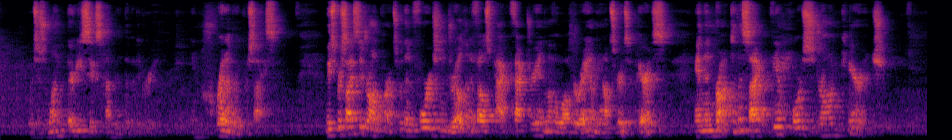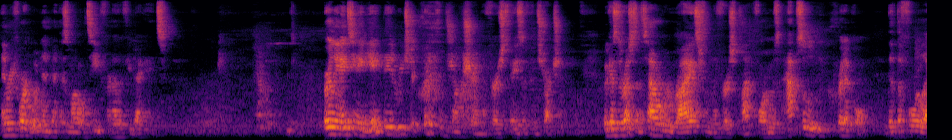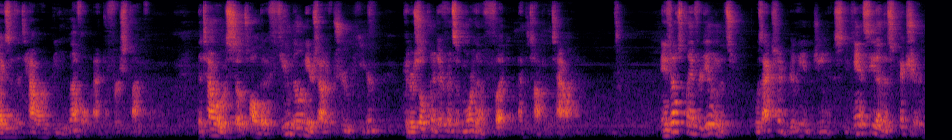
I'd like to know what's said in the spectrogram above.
which is one thirty-six hundredth of a degree. Incredibly precise. These precisely drawn parts were then forged and drilled in Eiffels factory in Levallois-Perret on the outskirts of Paris, and then brought to the site via horse-drawn carriage. Henry Ford wouldn't invent his Model T for another few decades. Early in 1888, they had reached a critical juncture in the first phase of construction. Because the rest of the tower would rise from the first platform, it was absolutely critical that the four legs of the tower be level at the first platform. The tower was so tall that a few millimeters out of true here could result in a difference of more than a foot at the top of the tower. Eiffels' plan for dealing with this was actually really ingenious. You can't see it in this picture.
